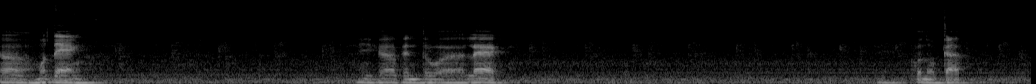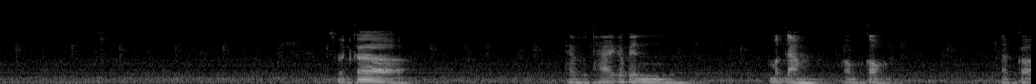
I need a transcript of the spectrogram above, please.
ก็มดแดง นี่ก็เป็นตัวแรกโคโนกัสส่วนก็แถวสุดท้ายก็เป็นมดดำพร้อมกล่อง แล้วก็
